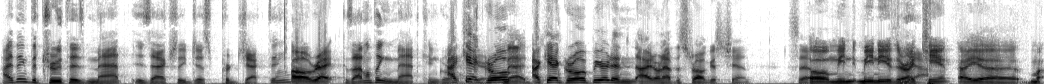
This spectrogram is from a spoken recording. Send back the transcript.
I think the truth is Matt is actually just projecting. Oh, right. Because I don't think Matt can grow. I a can't beard. grow. Matt- I can't grow a beard, and I don't have the strongest chin. So. Oh, me, me neither. I can't. I uh, my,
